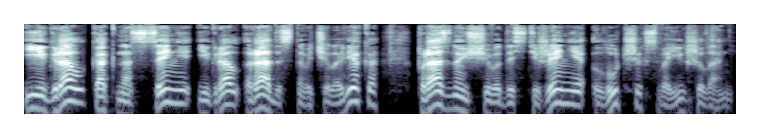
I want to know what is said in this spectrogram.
и играл, как на сцене играл радостного человека, празднующего достижение лучших своих желаний.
